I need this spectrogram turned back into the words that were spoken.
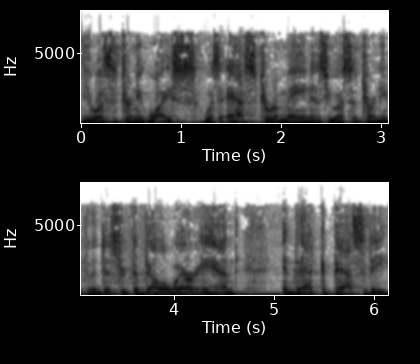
U.S. Attorney Weiss was asked to remain as U.S. Attorney for the District of Delaware and, in that capacity,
